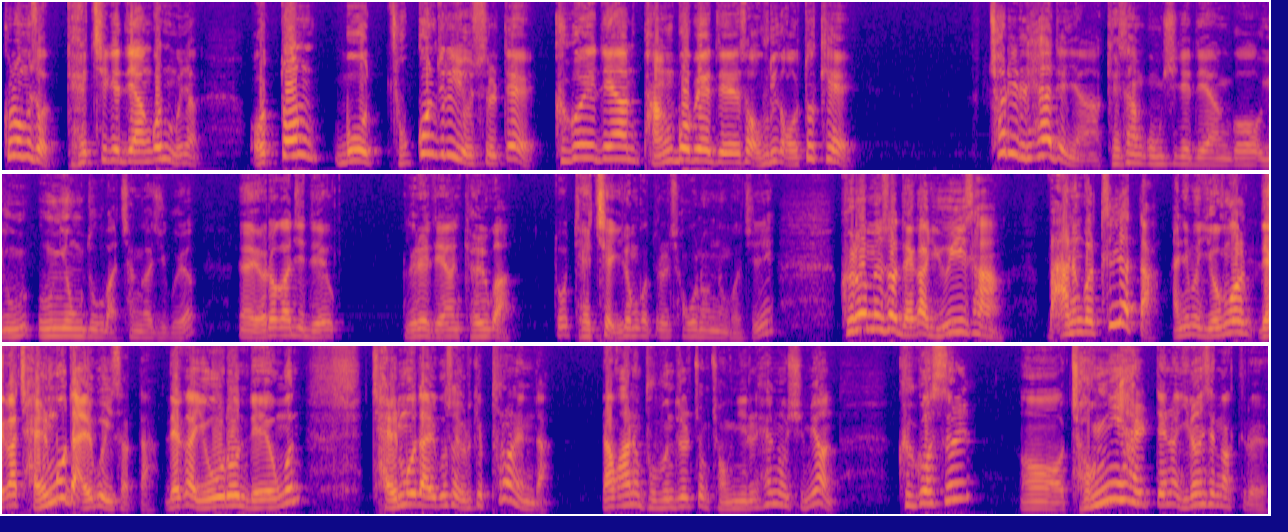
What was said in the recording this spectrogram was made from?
그러면서 대책에 대한 건 뭐냐. 어떤 뭐 조건들이 있을 때 그거에 대한 방법에 대해서 우리가 어떻게 처리를 해야 되냐. 계산 공식에 대한 거 응용도 마찬가지고요. 네, 여러 가지 내용들에 대한 결과 또 대책 이런 것들을 적어놓는 거지. 그러면서 내가 유의사항 많은 걸 틀렸다. 아니면 이걸 내가 잘못 알고 있었다. 내가 이런 내용은 잘못 알고서 이렇게 풀어낸다. 라고 하는 부분들을 좀 정리를 해 놓으시면 그것을 어, 정리할 때는 이런 생각 들어요.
